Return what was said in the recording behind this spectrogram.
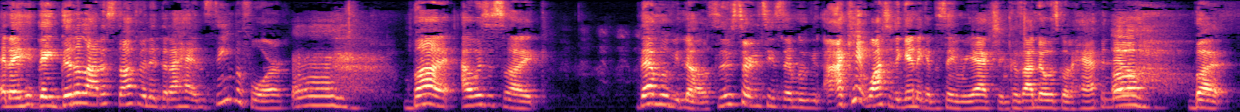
And they they did a lot of stuff in it that I hadn't seen before. But I was just like, that movie, no. So there's certain scenes in that movie. I can't watch it again and get the same reaction because I know it's going to happen now. Ugh. But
